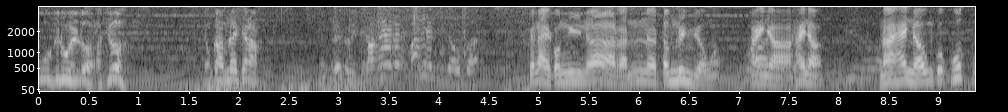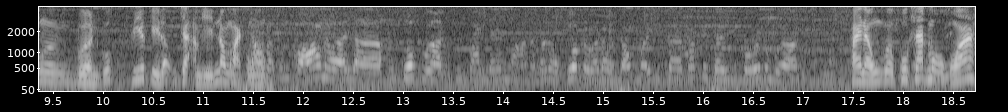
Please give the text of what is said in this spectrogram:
ui cái đuôi nó đỏ chưa? Em cầm đây xem nào. Bắt hết đấy, bắt hết đi đâu cả. cái này con nghi nó là rắn ờ, tâm linh rồi không ạ. Hay là hay là này hay là ông có cuốc ờ, vườn cuốc tiếc gì động chạm gì nong mạch không Không, ông? Cũng có nữa, bây giờ cũng cuốc vườn, xung quanh đây nọ là bắt đầu cuốc rồi bắt đầu trồng mấy cái các cái cây cối trong vườn. hay là ông có cuốc sát mộ quá?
